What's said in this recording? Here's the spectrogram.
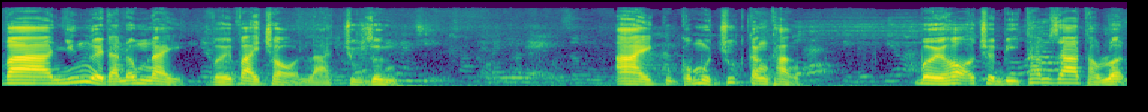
và những người đàn ông này với vai trò là chủ rừng. Ai cũng có một chút căng thẳng bởi họ chuẩn bị tham gia thảo luận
